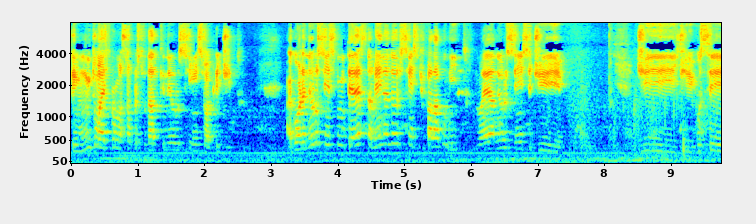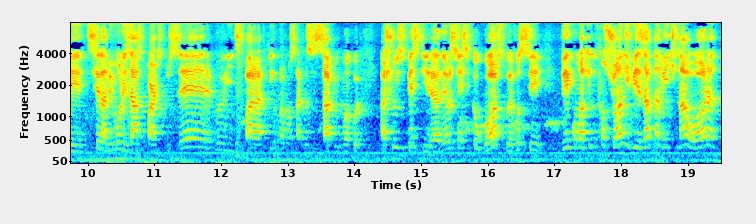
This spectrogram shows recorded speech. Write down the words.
Tem muito mais informação para estudar do que neurociência, eu acredito. Agora, a neurociência que me interessa também não é a neurociência de falar bonito. Não é a neurociência de de, de você, sei lá, memorizar as partes do cérebro e disparar aquilo para mostrar que você sabe alguma coisa. Acho isso besteira. A neurociência que eu gosto é você ver como aquilo funciona e ver exatamente na hora,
